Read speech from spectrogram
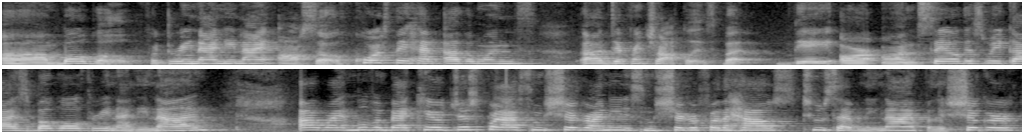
um, BOGO for $3.99 also. Of course, they had other ones, uh, different chocolates, but they are on sale this week, guys. BOGO $3.99. All right, moving back here, just grabbed some sugar. I needed some sugar for the house, $2.79 for the sugar.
